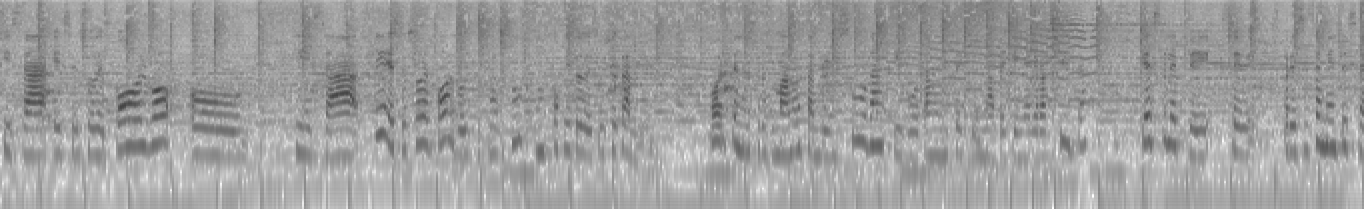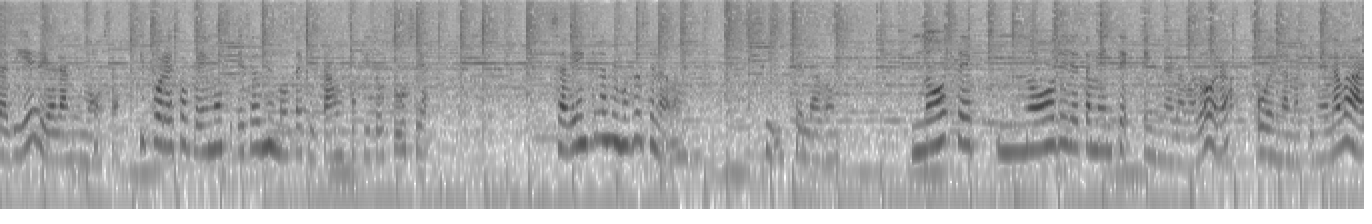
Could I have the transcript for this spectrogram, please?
quizá exceso de polvo o quizá, sí, exceso de polvo y un poquito de sucio también porque nuestras manos también sudan y botan una pequeña grasita que se le se, precisamente se adhiere a la mimosa. Y por eso vemos esas mimosas que están un poquito sucias ¿sabían que las mimosas se lavan? sí, se lavan no, se, no directamente en la lavadora o en la máquina de lavar.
